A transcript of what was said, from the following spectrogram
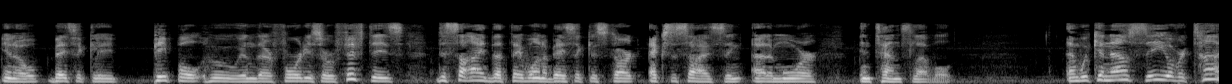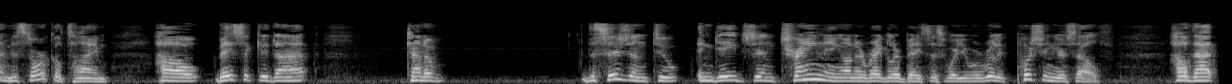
you know, basically people who in their 40s or 50s decide that they want to basically start exercising at a more intense level. And we can now see over time, historical time, how basically that kind of decision to engage in training on a regular basis where you were really pushing yourself how that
